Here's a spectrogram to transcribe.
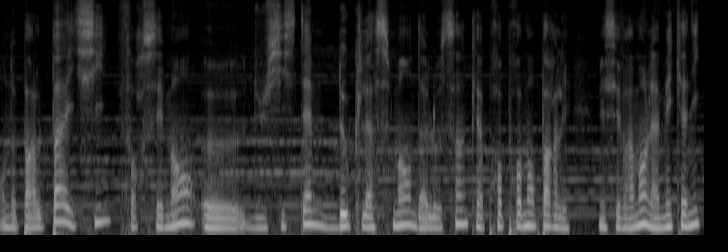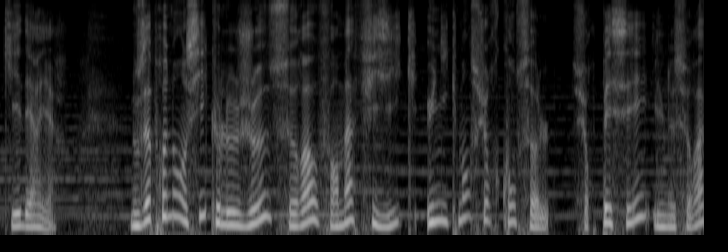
on ne parle pas ici forcément euh, du système de classement d'Halo 5 à proprement parler, mais c'est vraiment la mécanique qui est derrière. Nous apprenons aussi que le jeu sera au format physique uniquement sur console. Sur PC, il ne sera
